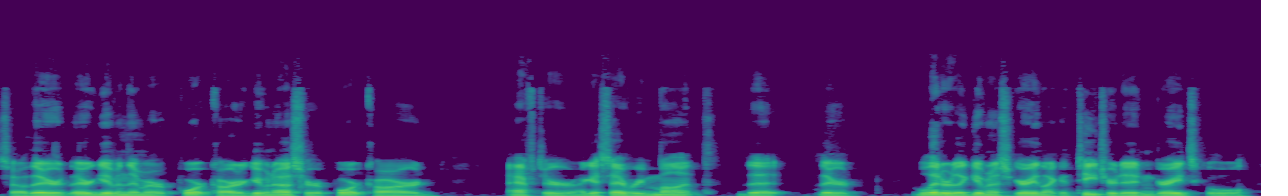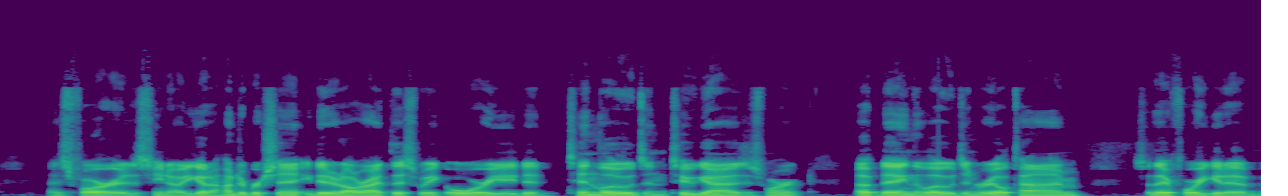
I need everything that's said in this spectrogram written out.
So they're they're giving them a report card or giving us a report card after I guess every month that they're literally giving us a grade like a teacher did in grade school as far as you know you got 100% you did it all right this week or you did 10 loads and two guys just weren't updating the loads in real time so therefore you get a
